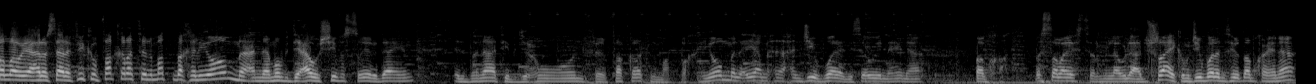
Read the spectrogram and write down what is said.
الله ويا أهلا وسهلا فيكم فقرة المطبخ اليوم معنا مبدعة والشيف الصغير دايم البنات يبدعون في فقرة المطبخ، يوم من الأيام إحنا حنجيب ولد يسوي لنا هنا طبخة، بس الله يستر من الأولاد، وش رأيكم نجيب ولد يسوي طبخة هنا؟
